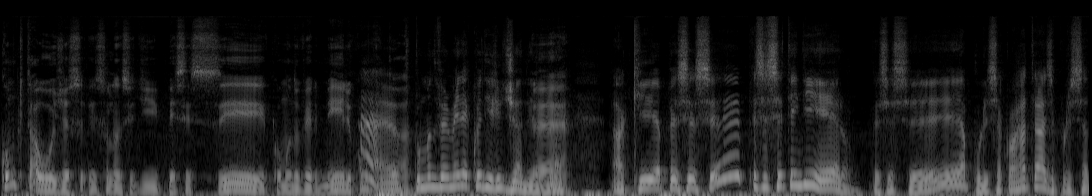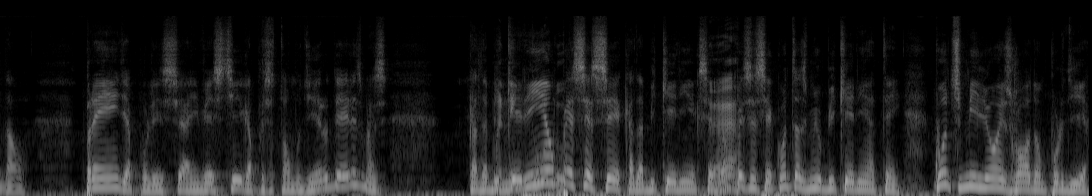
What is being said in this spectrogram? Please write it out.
como que tá hoje esse, esse lance de PCC, Comando Vermelho? Como Ah, tá? Comando Vermelho é coisa de Rio de Janeiro, É. né? Aqui a PCC, PCC tem dinheiro. PCC, a polícia corre atrás, a polícia dá o, prende, a polícia investiga, a polícia toma o dinheiro deles, mas cada biqueirinha é um. PCC, cada biqueirinha que você vê é É. um PCC. Quantas mil biqueirinhas tem? Quantos milhões rodam por dia?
